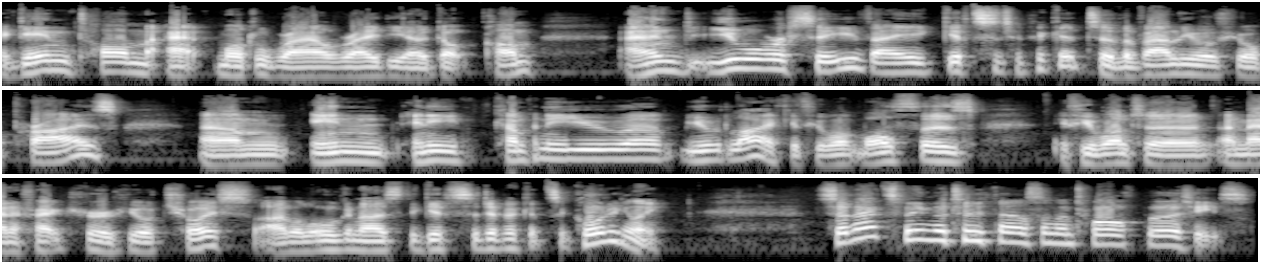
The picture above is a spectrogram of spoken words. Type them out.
again, tom at modelrailradio.com, and you will receive a gift certificate to the value of your prize um, in any company you uh, you would like. If you want Walthers, if you want a, a manufacturer of your choice, I will organise the gift certificates accordingly. So that's been the 2012 Berties.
